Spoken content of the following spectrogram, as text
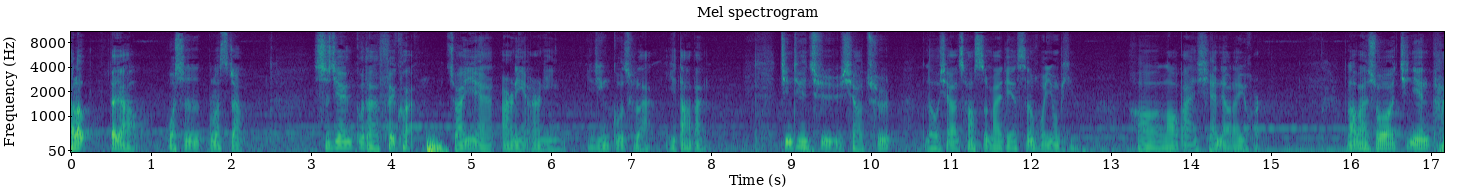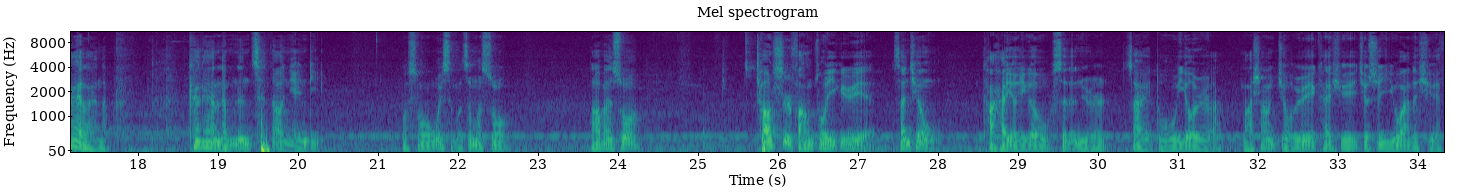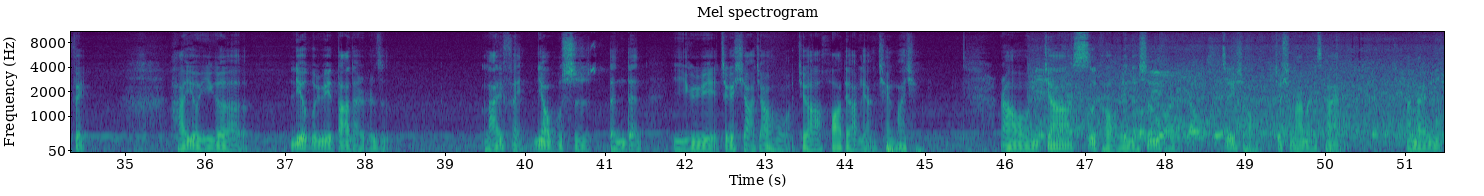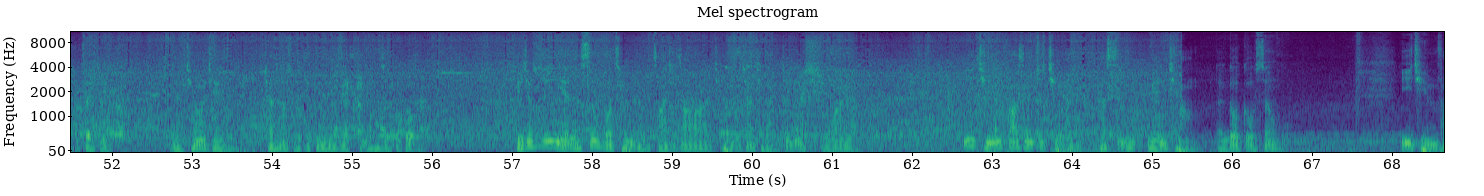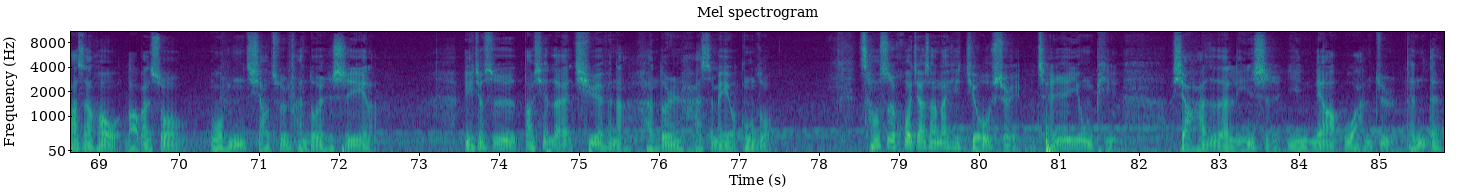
Hello，大家好，我是布罗斯张。时间过得飞快，转眼二零二零已经过去了一大半。今天去小区楼下超市买点生活用品，和老板闲聊了一会儿。老板说今年太难了，看看能不能撑到年底。我说为什么这么说？老板说，超市房租一个月三千五。他还有一个五岁的女儿在读幼儿园，马上九月开学就是一万的学费，还有一个六个月大的儿子，奶粉、尿不湿等等，一个月这个小家伙就要花掉两千块钱。然后一家四口人的生活，最少就是买买菜、买买米这些，两千块钱加上手机通讯费肯定还是不够的。也就是一年的生活成本杂七杂八全部加起来接近十万元。疫情发生之前还是勉强能够够生活。疫情发生后，老板说我们小区很多人失业了，也就是到现在七月份了，很多人还是没有工作。超市货架上那些酒水、成人用品、小孩子的零食、饮料、玩具等等。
